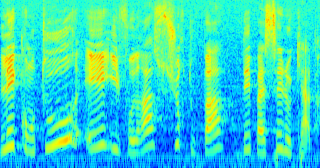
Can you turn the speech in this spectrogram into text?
les contours, et il ne faudra surtout pas dépasser le cadre.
